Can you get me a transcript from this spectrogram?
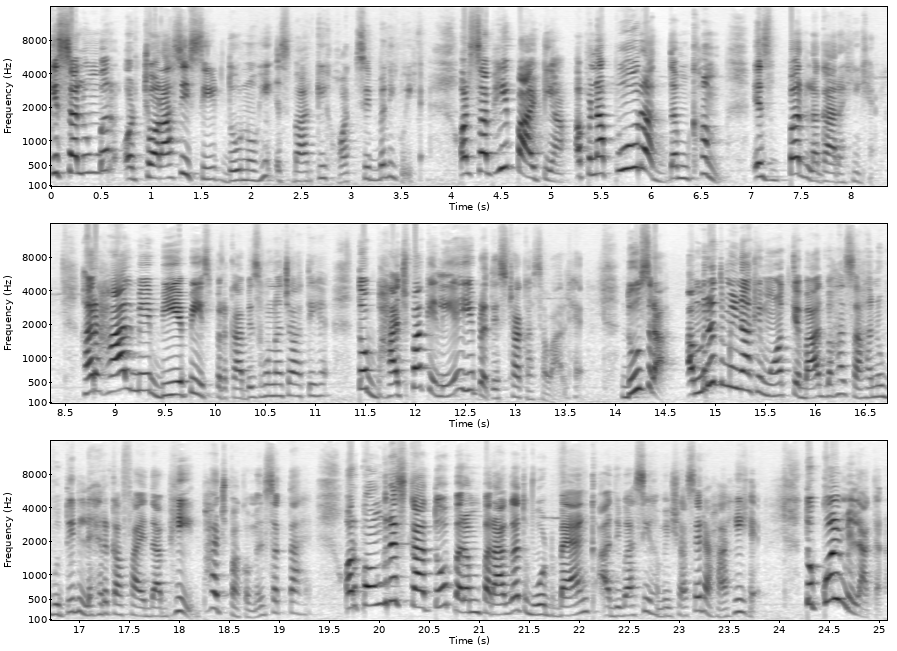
कि सलूम्बर और चौरासी सीट दोनों ही इस बार की हॉट सीट बनी हुई है और सभी पार्टियाँ अपना पूरा दमखम इस पर लगा रही हैं। हर हाल में बीएपी इस पर काबिज होना चाहती है। तो भाजपा के लिए यह प्रतिष्ठा का सवाल है। दूसरा, अमृत मीणा की मौत के बाद वहाँ सहानुभूति लहर का फ़ायदा भी भाजपा को मिल सकता है। और कांग्रेस का तो परंपरागत वोट बैंक आदिवासी हमेशा से रहा ही है। तो कुल मिलाकर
